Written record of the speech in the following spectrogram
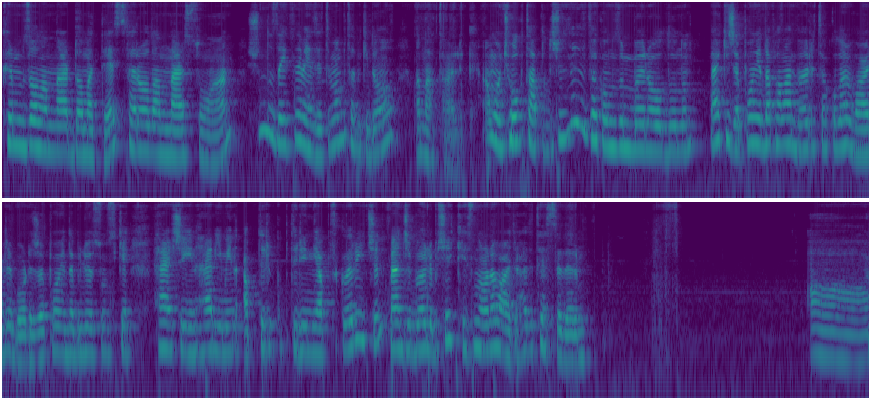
kırmızı olanlar domates, sarı olanlar soğan. Şunu da zeytine benzettim ama tabii ki de o anahtarlık. Ama çok tatlı. Düşünsenize takomuzun böyle olduğunu. Belki Japonya'da falan böyle takolar vardır bu arada. Japonya'da biliyorsunuz ki her şeyin, her yemeğin aptiri kuptirini yaptıkları için bence böyle bir şey kesin orada vardır. Hadi test edelim. Aa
